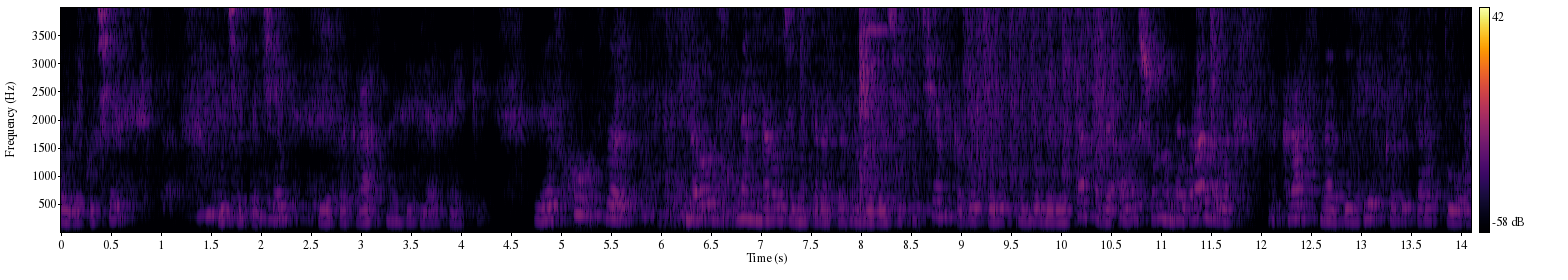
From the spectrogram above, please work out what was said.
велику честь бути цієї прекрасної бібліотеки. В зв'язку з з днем народження Тараса Григоровича Шевченка ви коли проводили заходи, але що мене вразила прекрасна добірка літератури,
